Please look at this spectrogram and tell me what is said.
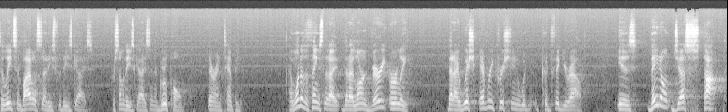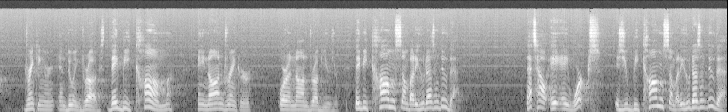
to lead some Bible studies for these guys, for some of these guys in a group home there in Tempe. And one of the things that I, that I learned very early that I wish every Christian would, could figure out is they don't just stop drinking and doing drugs, they become a non drinker or a non drug user. They become somebody who doesn't do that. That's how AA works is you become somebody who doesn't do that.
